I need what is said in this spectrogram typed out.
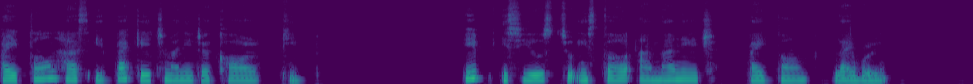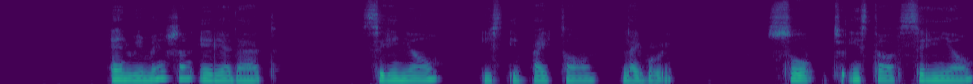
Python has a package manager called pip. pip is used to install and manage Python library. And we mentioned earlier that Selenium is a Python library. So to install Selenium,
